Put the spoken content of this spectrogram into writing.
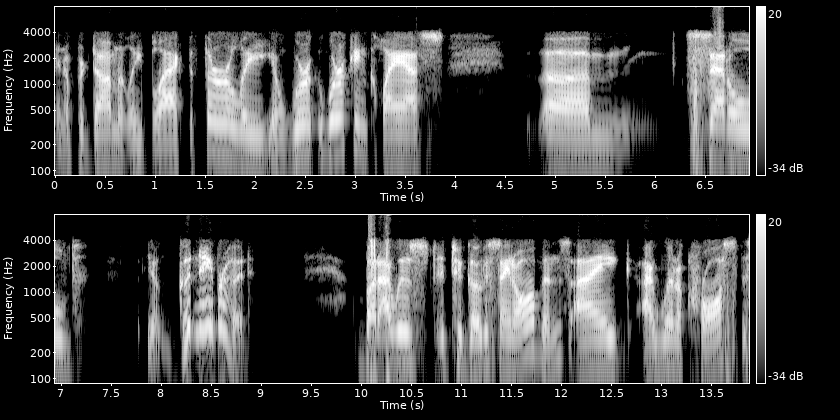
in a predominantly black but thoroughly you know work working class, um, settled you know, good neighborhood. But I was to go to St. Albans. I I went across the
